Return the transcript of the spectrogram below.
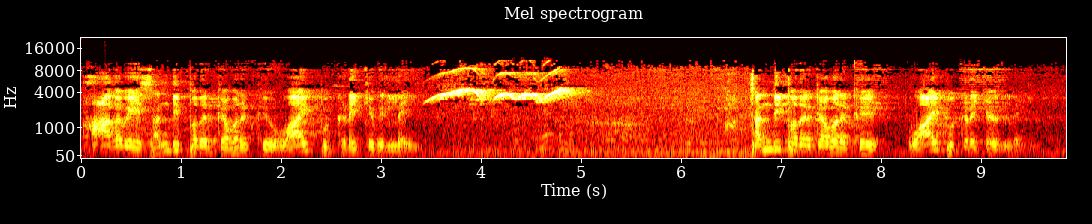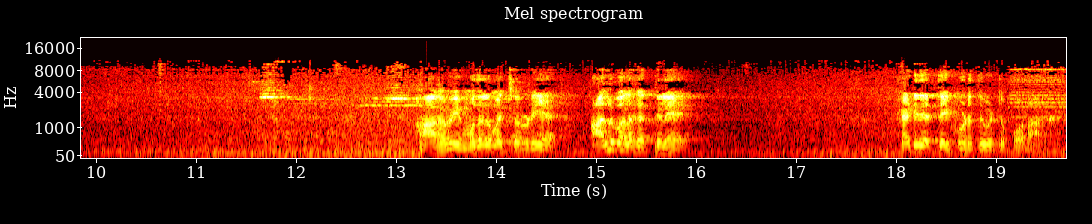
ஆகவே சந்திப்பதற்கு அவருக்கு வாய்ப்பு கிடைக்கவில்லை. சந்திப்பதற்கு அவருக்கு வாய்ப்பு கிடைக்கவில்லை. ஆகவே முதலமைச்சருடைய அலுவலகத்திலே கடிதத்தை கொடுத்து விட்டு போனார்கள்.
